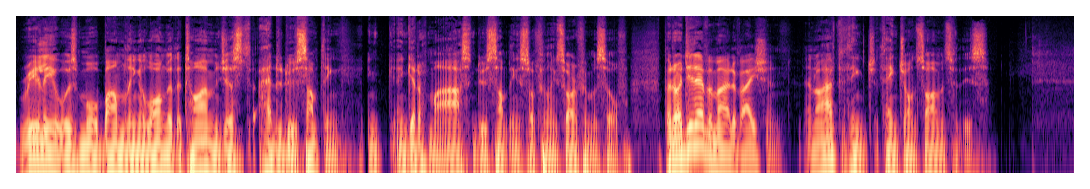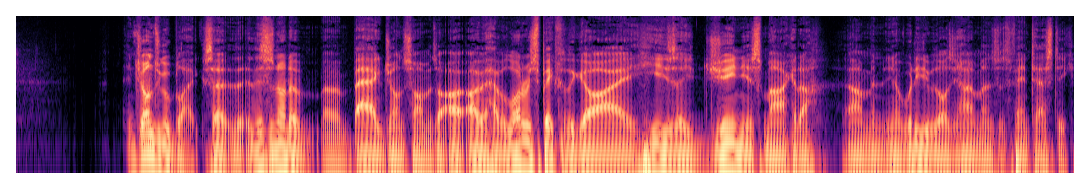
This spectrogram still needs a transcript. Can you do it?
really, it was more bumbling along at the time, and just had to do something and, and get off my ass and do something and stop feeling sorry for myself. But I did have a motivation, and I have to think, thank John Simons for this. And John's a good bloke. So th- this is not a, a bag, John Simons. I, I have a lot of respect for the guy. He's a genius marketer. Um, and you know what he did with Aussie Home Loans was fantastic.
